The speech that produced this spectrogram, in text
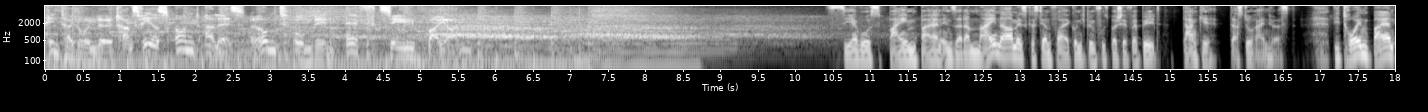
Hintergründe, Transfers und alles rund um den FC Bayern. Servus beim Bayern Insider. Mein Name ist Christian Falk und ich bin Fußballchef bei Bild. Danke, dass du reinhörst. Die treuen Bayern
